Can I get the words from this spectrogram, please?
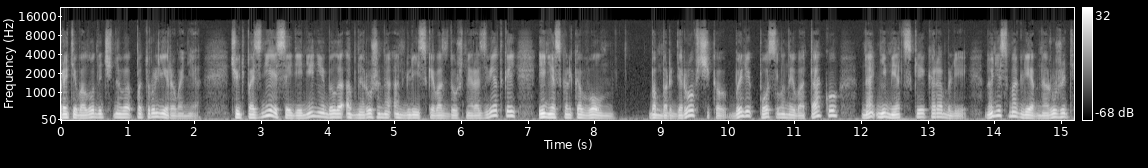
противолодочного патрулирования. Чуть позднее соединение было обнаружено английской воздушной разведкой, и несколько волн бомбардировщиков были посланы в атаку на немецкие корабли, но не смогли обнаружить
